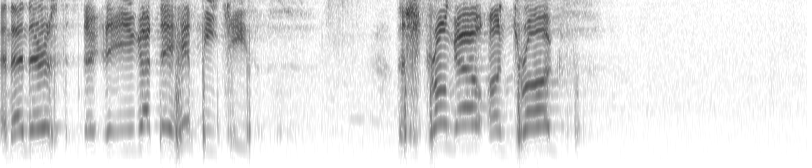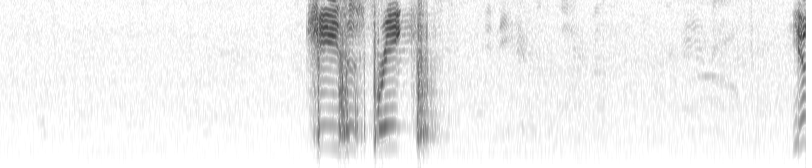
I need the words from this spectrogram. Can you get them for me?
And then there's, you got the hippie Jesus, the strung out on drugs. Jesus freak. You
